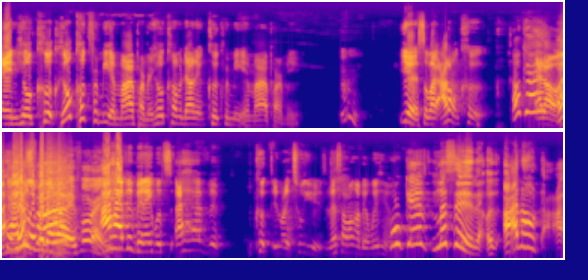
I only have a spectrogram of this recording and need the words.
and he'll cook. He'll cook for me in my apartment. He'll come down and cook for me in my apartment. Mm. Yeah, so like I don't cook okay. at all. Okay, I you haven't. living a life. All right. I haven't been able to. I haven't cooked in like two years. That's how long I've been with him. Who gives? Listen, uh, I don't. I,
